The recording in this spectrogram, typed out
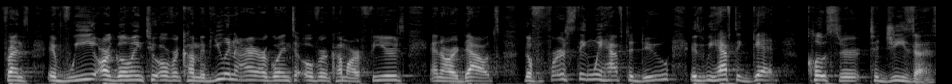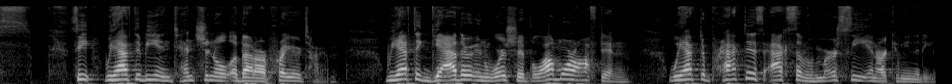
Friends, if we are going to overcome, if you and I are going to overcome our fears and our doubts, the first thing we have to do is we have to get closer to Jesus. See, we have to be intentional about our prayer time. We have to gather and worship a lot more often. We have to practice acts of mercy in our community.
